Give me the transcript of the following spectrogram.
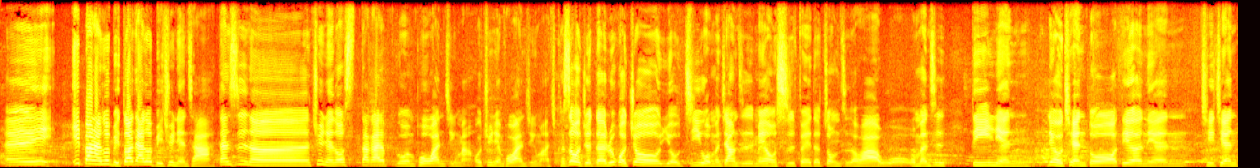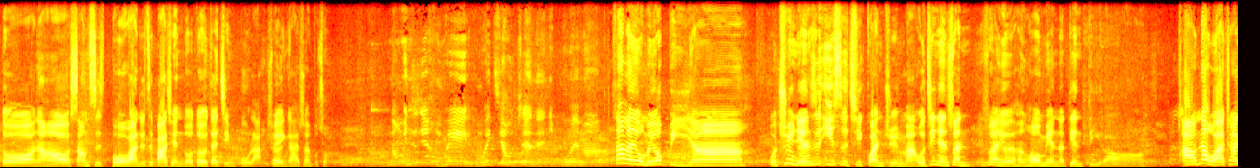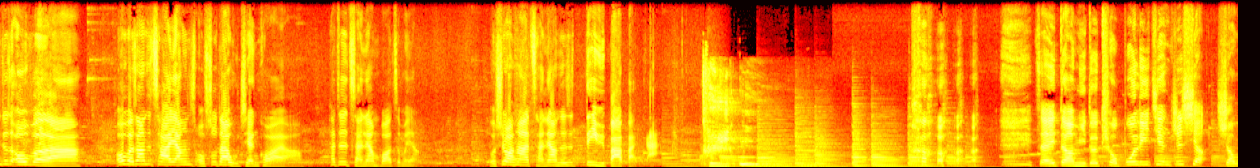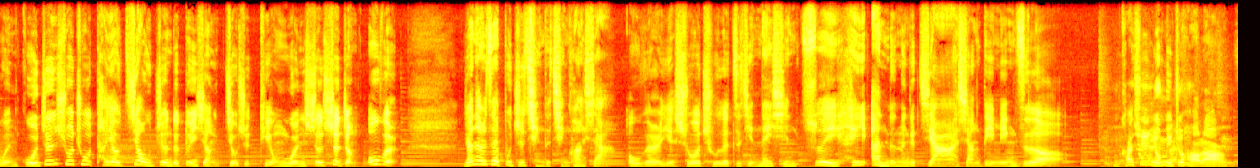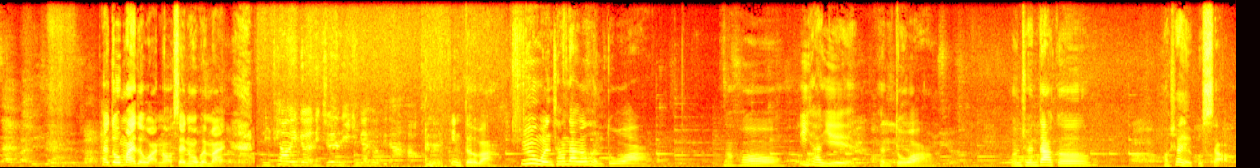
哎，一般来说比大家都比去年差，但是呢，去年都大概我们破万斤嘛，我去年破万斤嘛。可是我觉得如果就有机我们这样子没有施肥的种植的话，我我们是第一年六千多，第二年七千多，然后上次破万就是八千多，都有在进步啦，所以应该还算不错。农民之间很会很会校正哎，你不会吗？当然我们有比呀、我去年是一四七冠军嘛，我今年算算有很后面的垫底了。啊，那我要现在就是 over 啊，over 上次插秧我输他五千块啊，他这次产量不知道怎么样，我希望他的产量就是低于八百啊。KO。在大米的挑拨离间之下，绍文果真说出他要校正的对象就是田文社社长 Over。然而在不知情的情况下，Over 也说出了自己内心最黑暗的那个假想敌名字了。很开心，有米就好啦。太多卖得完了，谁那么会卖？你挑一个，你觉得你应该会比他好？应德吧，因为文昌大哥很多啊。然后厉害也很多啊，文泉大哥好像也不少，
